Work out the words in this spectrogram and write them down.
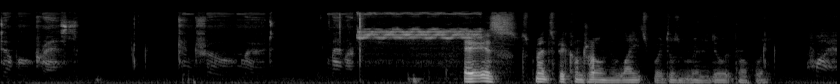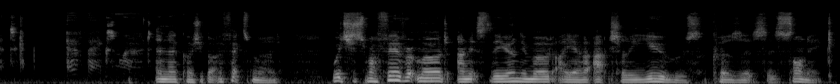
Double press. Control mode. Memory. It is meant to be controlling the lights, but it doesn't really do it properly. And then, of course, you've got effects mode, which is my favourite mode, and it's the only mode I ever actually use because it's, it's Sonic.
